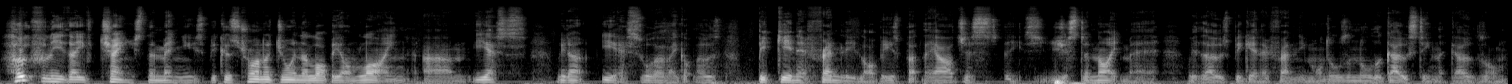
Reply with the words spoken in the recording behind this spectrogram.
Hopefully, they've changed the menus because trying to join the lobby online, um, yes, we don't. Yes, although they got those beginner-friendly lobbies, but they are just it's just a nightmare with those beginner-friendly models and all the ghosting that goes on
